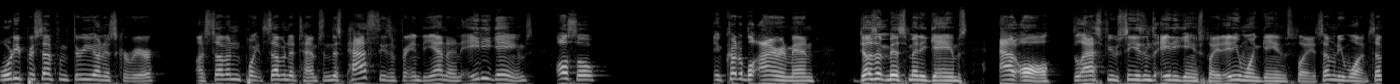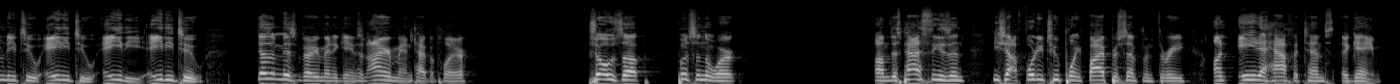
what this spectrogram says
40% from three on his career on 7.7 attempts. And this past season for Indiana in 80 games, also incredible Iron Man, doesn't miss many games at all. The last few seasons, 80 games played, 81 games played, 71, 72, 82, 80, 82. Doesn't miss very many games. An Iron Man type of player. Shows up, puts in the work. Um, this past season, he shot 42.5% from three on eight and a half attempts a game.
